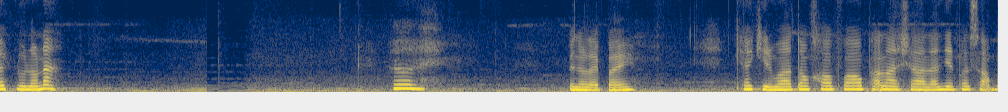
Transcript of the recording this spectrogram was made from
ยรู้แล้วนะเฮ้ยเป็นอะไรไป แค่คิดว่าต้องเข้าเฝ้าพระราชาและเรียนภาษาโบ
